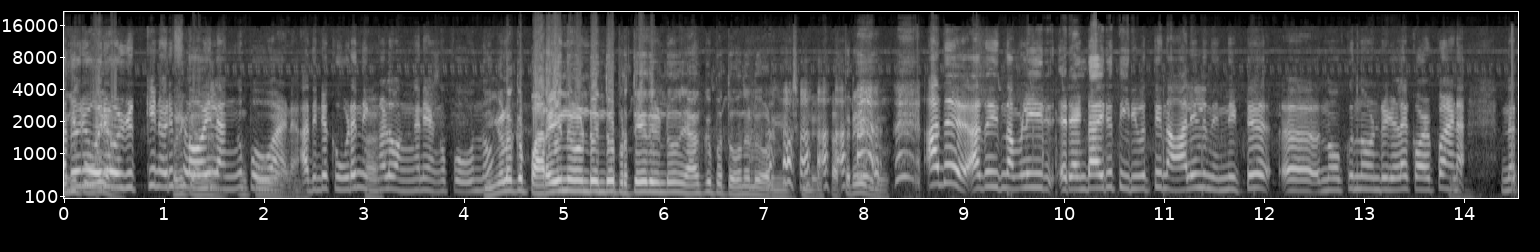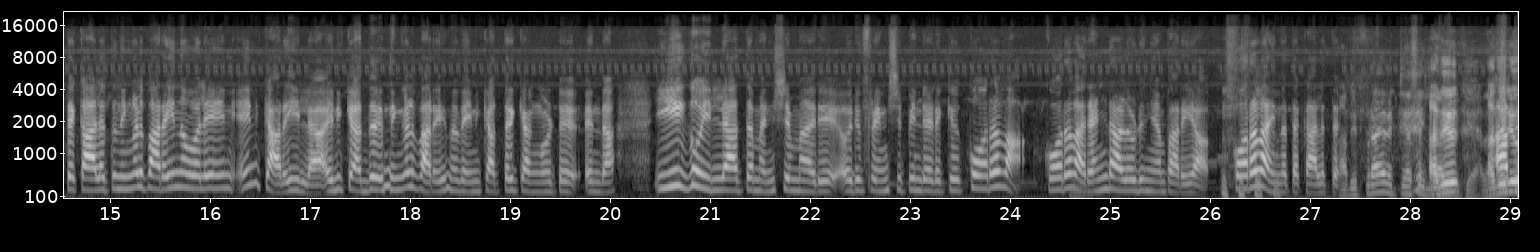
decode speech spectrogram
അതൊരു ഒരു. ഒഴുക്കിന് ഒരു ഫ്ലോയിൽ അങ്ങ് പോവാണ് അതിന്റെ കൂടെ നിങ്ങളും അങ്ങനെ അങ്ങ് പോകുന്നു. നിങ്ങളൊക്കെ പറയുന്നതുകൊണ്ട് എന്തോ പ്രത്യേകത ഉണ്ടോ എന്ന് ഞങ്ങൾക്ക് ഇപ്പൊ തോന്നുള്ളൂ തുടങ്ങിയിട്ടുണ്ട്. അത്രേ ഉള്ളൂ. അത് അത് നമ്മൾ ഈ രണ്ടായിരത്തി ഇരുപത്തി നാലിൽ നിന്നിട്ട് നോക്കുന്നോണ്ടുള്ള കുഴപ്പമാണ് ഇന്നത്തെ കാലത്ത് നിങ്ങൾ പറയുന്ന പോലെ എനിക്കറിയില്ല. എനിക്കത് നിങ്ങൾ പറയുന്നത് എനിക്ക് അത്രയ്ക്ക് അങ്ങോട്ട് എന്താ ഈഗോ ഇല്ലാത്ത മനുഷ്യന്മാർ ഒരു ഫ്രണ്ട്ഷിപ്പിന്റെ ഇടയ്ക്ക് കുറവാ. കുറവാ. രണ്ടാളോടും ഞാൻ പറയാ. കുറവാ ഇന്നത്തെ കാലത്ത്. അഭിപ്രായ വ്യത്യാസം അത്. അതൊരു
